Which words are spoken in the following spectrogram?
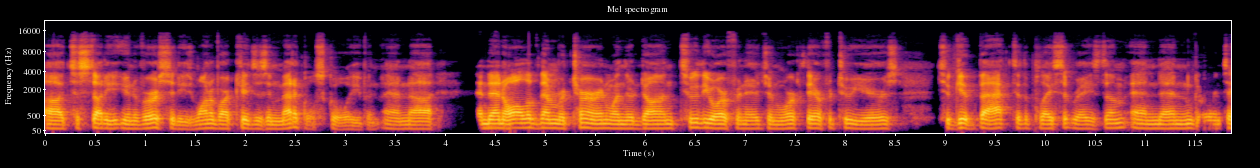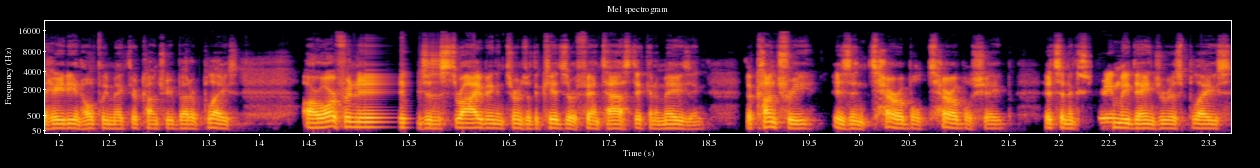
uh, to study at universities. One of our kids is in medical school, even. And, uh, and then all of them return when they're done to the orphanage and work there for two years to give back to the place that raised them and then go into Haiti and hopefully make their country a better place. our orphanage is thriving in terms of the kids are fantastic and amazing. The country is in terrible, terrible shape. It's an extremely dangerous place,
